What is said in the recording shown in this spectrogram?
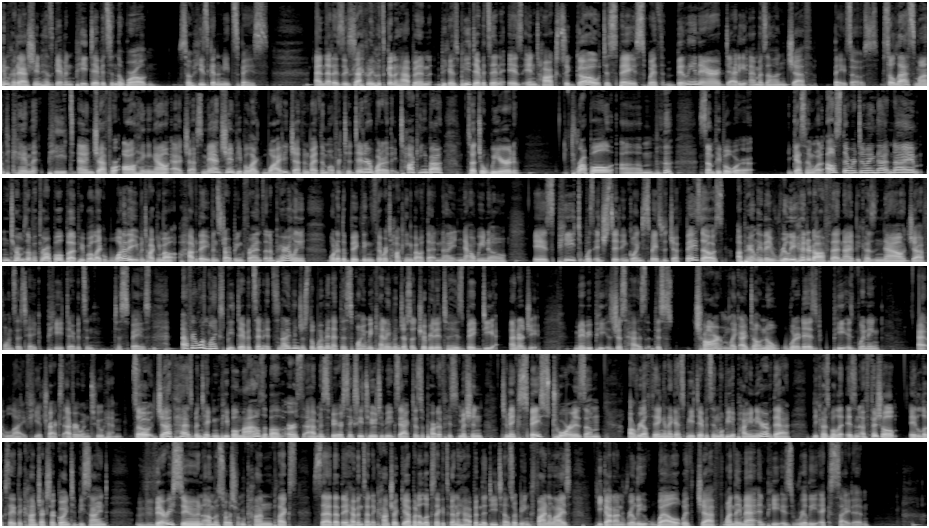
Kim Kardashian has given Pete Davidson the world, so he's going to need space. And that is exactly what's going to happen because Pete Davidson is in talks to go to space with billionaire daddy Amazon Jeff Bezos. So last month, Kim, Pete, and Jeff were all hanging out at Jeff's mansion. People like, why did Jeff invite them over to dinner? What are they talking about? Such a weird thruple. Um, some people were guessing what else they were doing that night in terms of a throuple, but people were like, what are they even talking about? How do they even start being friends? And apparently, one of the big things they were talking about that night, now we know, is Pete was interested in going to space with Jeff Bezos. Apparently, they really hit it off that night because now Jeff wants to take Pete Davidson to space. Everyone likes Pete Davidson. It's not even just the women at this point. We can't even just attribute it to his big D energy. Maybe Pete just has this charm. Like, I don't know what it is. Pete is winning at life. He attracts everyone to him. So, Jeff has been taking people miles above Earth's atmosphere, 62 to be exact, as a part of his mission to make space tourism a real thing. And I guess Pete Davidson will be a pioneer of that because while it isn't official, it looks like the contracts are going to be signed very soon. Um, a source from Complex said that they haven't signed a contract yet, but it looks like it's going to happen. The details are being finalized. He got on really well with Jeff when they met, and Pete is really excited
